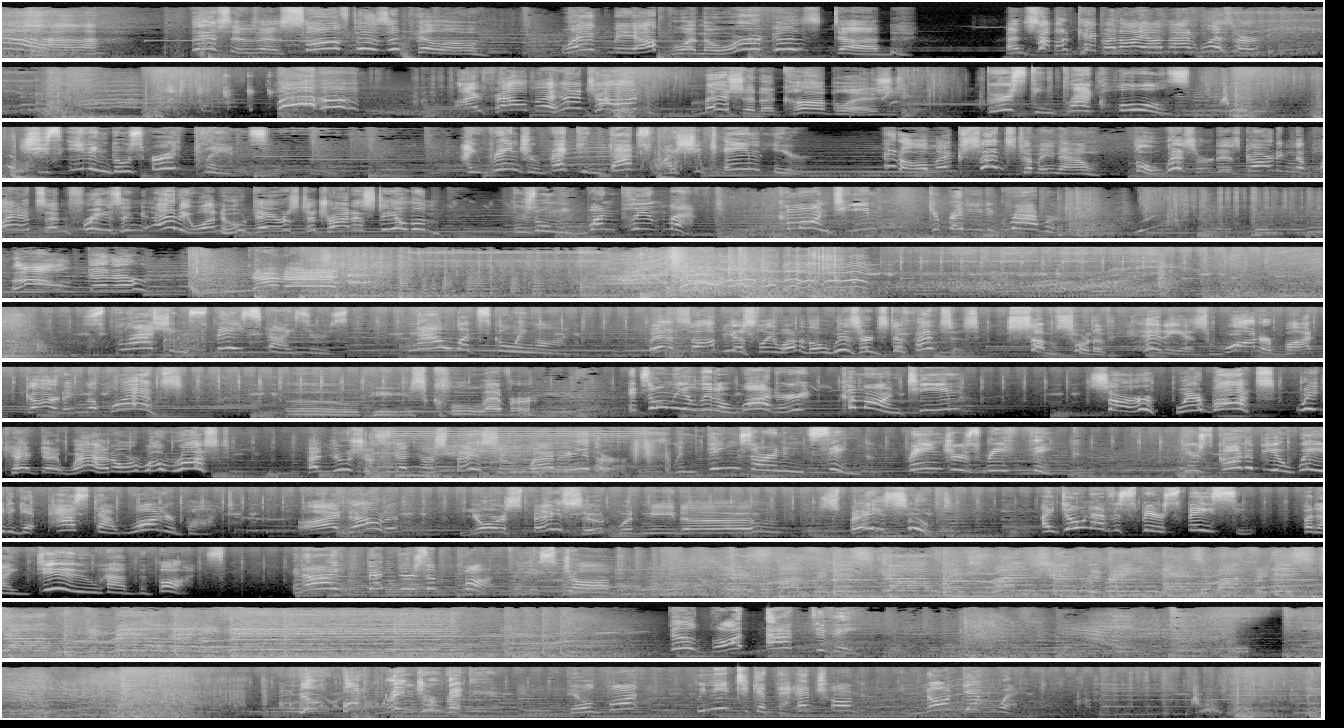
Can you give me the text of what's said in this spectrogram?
Ah, this is as soft as a pillow. Wake me up when the work is done. And someone keep an eye on that wizard. I found the hedgehog! Mission accomplished. Bursting black holes. She's eating those earth plants. I Ranger reckon that's why she came here. It all makes sense to me now. The wizard is guarding the plants and freezing anyone who dares to try to steal them. There's only one plant left. Come on, team. Get ready to grab her. I'll get her! Garbage! Splashing space geysers. Now what's going on? That's obviously one of the wizard's defenses. Some sort of hideous water bot guarding the plants. Oh, he's clever. It's only a little water. Come on, team. Sir, we're bots. We can't get wet or we'll rust. And you shouldn't get your spacesuit wet either. When things aren't in sync, Rangers rethink. There's gotta be a way to get past that water bot. I doubt it. Your spacesuit would need a spacesuit. I don't have a spare spacesuit, but I do have the bots. And I bet there's a bot for this job. There's a bot for this job, which one should we bring? There's a bot for this job Buildbot Ranger ready. Build bot, we need to get the hedgehog and not get wet.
